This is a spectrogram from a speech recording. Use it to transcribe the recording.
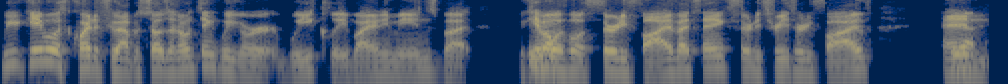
We came up with quite a few episodes. I don't think we were weekly by any means, but we came Yeah. out with about 35, I think, 33, 35. And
